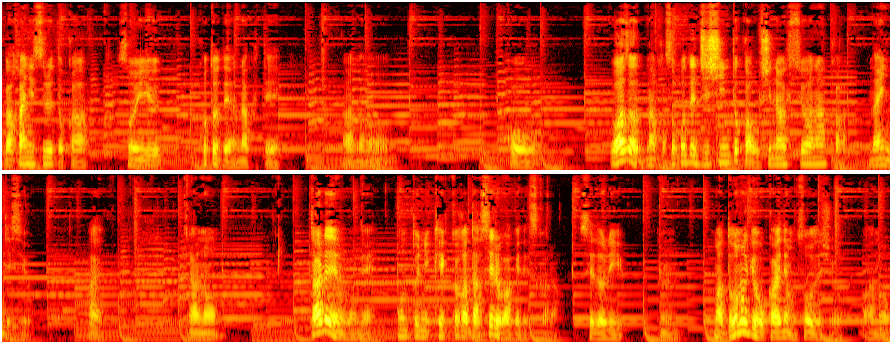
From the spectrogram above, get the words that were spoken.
馬鹿にするとか、そういうことではなくて、あの、こう、わざなんかそこで自信とかを失う必要はなんかないんですよ。はい。あの、誰でもね、本当に結果が出せるわけですから、セドリ。うん。まあ、どの業界でもそうでしょう。あの、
